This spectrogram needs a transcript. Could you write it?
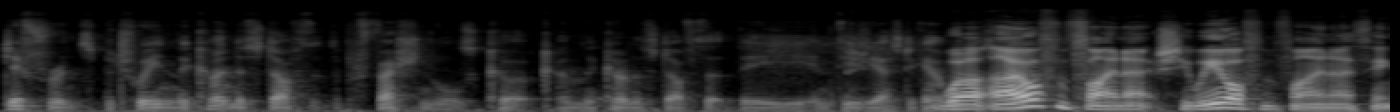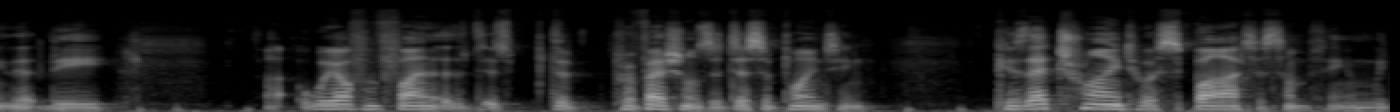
difference between the kind of stuff that the professionals cook and the kind of stuff that the enthusiastic amateurs? Well, I often find actually, we often find, I think that the, uh, we often find that the professionals are disappointing because they're trying to aspire to something and we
